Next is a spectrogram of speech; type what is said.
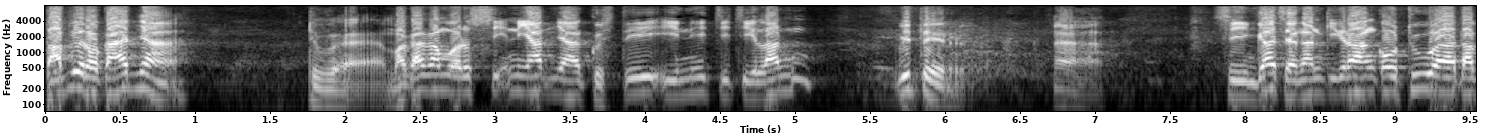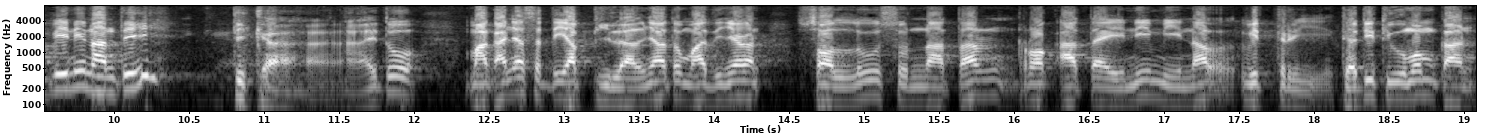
tapi rokaatnya dua. Maka kamu harus niatnya Gusti ini cicilan witir. Nah, sehingga jangan kira engkau dua, tapi ini nanti tiga. Nah, itu Makanya setiap bilalnya atau matinya kan solu sunatan rokata ini minal witri. Jadi diumumkan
